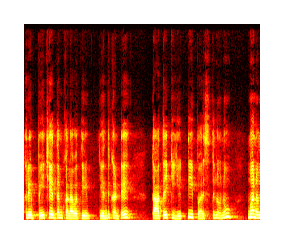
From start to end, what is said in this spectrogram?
రేపు పే చేద్దాం కళావతి. ఎందుకంటే తాతయ్యకి ఎట్టి పరిస్థితిలోనూ మనం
